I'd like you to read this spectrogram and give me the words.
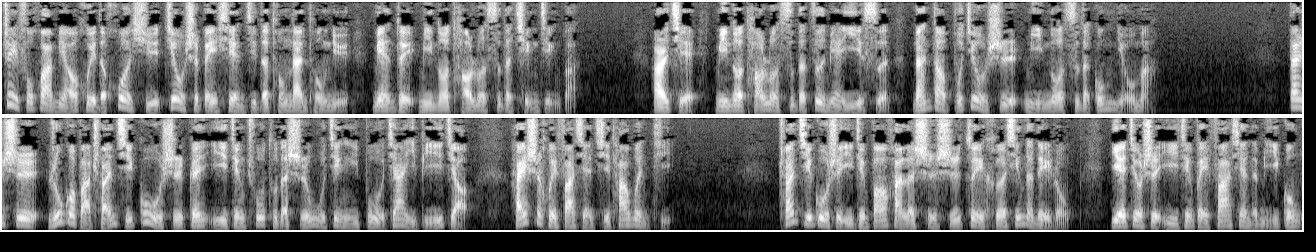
这幅画描绘的或许就是被献祭的童男童女面对米诺陶洛斯的情景吧。而且，米诺陶洛斯的字面意思难道不就是米诺斯的公牛吗？但是如果把传奇故事跟已经出土的实物进一步加以比较，还是会发现其他问题。传奇故事已经包含了事实最核心的内容，也就是已经被发现的迷宫。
